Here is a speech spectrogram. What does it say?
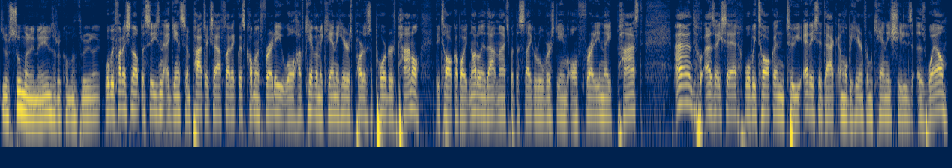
there's so many names that are coming through now. We'll be finishing up the season against St Patrick's Athletic this coming Friday. We'll have Kevin McKenna here as part of the supporters panel to talk about not only that match but the Sligo Rovers game on Friday night past. And as I said, we'll be talking to Eddie Sadak and we'll be hearing from Kenny Shiels as well.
